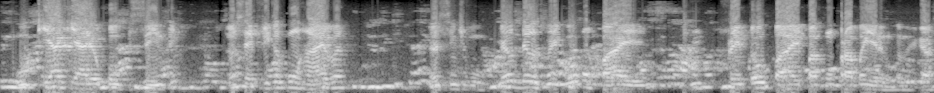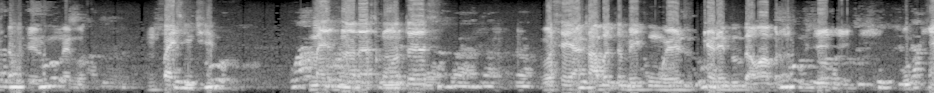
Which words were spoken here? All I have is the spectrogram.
o que a Kiara e o Pope sentem. Você fica com raiva, assim, tipo, meu Deus, brigou com o pai, enfrentou o pai pra comprar banheiro quando ele gastava dinheiro no negócio. Não faz sentido. Mas no final das contas, você acaba também com ele querendo dar um abraço no GG. Porque,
